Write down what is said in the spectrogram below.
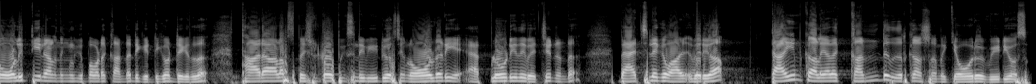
ക്വാളിറ്റിയിലാണ് നിങ്ങൾക്ക് ഇപ്പോൾ അവിടെ കണ്ടന്റ് കിട്ടിക്കൊണ്ടിരിക്കുന്നത്. ധാരാളം സ്പെഷ്യൽ ടോപ്പിക്സിന്റെ വീഡിയോസ് നിങ്ങൾ ഓൾറെഡി അപ്ലോഡ് ചെയ്ത് വെച്ചിട്ടുണ്ട്. ബാച്ചിലേക്ക് വരിക. ടൈം കളയാതെ കണ്ടു തീർക്കാൻ ശ്രമിക്കുക ഓരോ വീഡിയോസും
